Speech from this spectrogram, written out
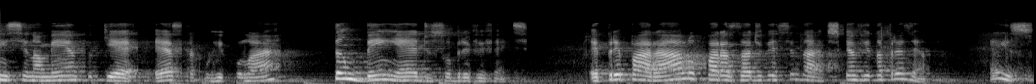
ensinamento, que é extracurricular, também é de sobrevivência. É prepará-lo para as adversidades que a vida apresenta. É isso.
